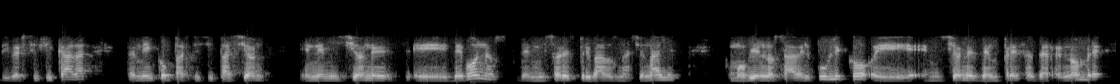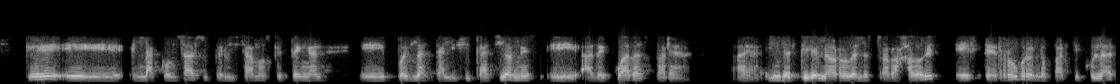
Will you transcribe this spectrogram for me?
diversificada, también con participación en emisiones eh, de bonos de emisores privados nacionales, como bien lo sabe el público, eh, emisiones de empresas de renombre que eh, en la CONSAR supervisamos que tengan pues las calificaciones adecuadas para invertir el ahorro de los trabajadores. Este rubro en lo particular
